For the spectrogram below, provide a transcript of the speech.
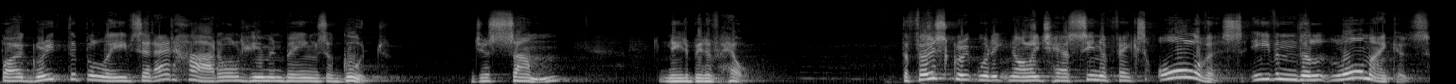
by a group that believes that at heart all human beings are good, just some need a bit of help. The first group would acknowledge how sin affects all of us, even the lawmakers.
